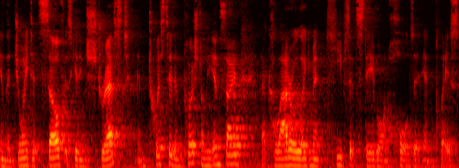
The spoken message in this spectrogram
and the joint itself is getting stressed and twisted and pushed on the inside, that collateral ligament keeps it stable and holds it in place.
